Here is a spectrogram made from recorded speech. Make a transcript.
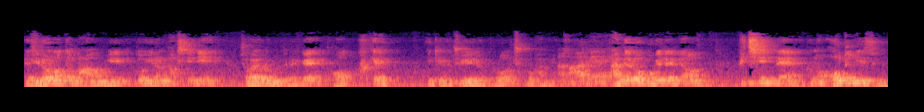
네, 이런 어떤 마음이 또 이런 확신이 저와 여러분들에게 더 크게 있기를 주의 이름으로 축복합니다. 아, 네. 반대로 보게 되면 빛이인데 그러면 어둠이 있습니다.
